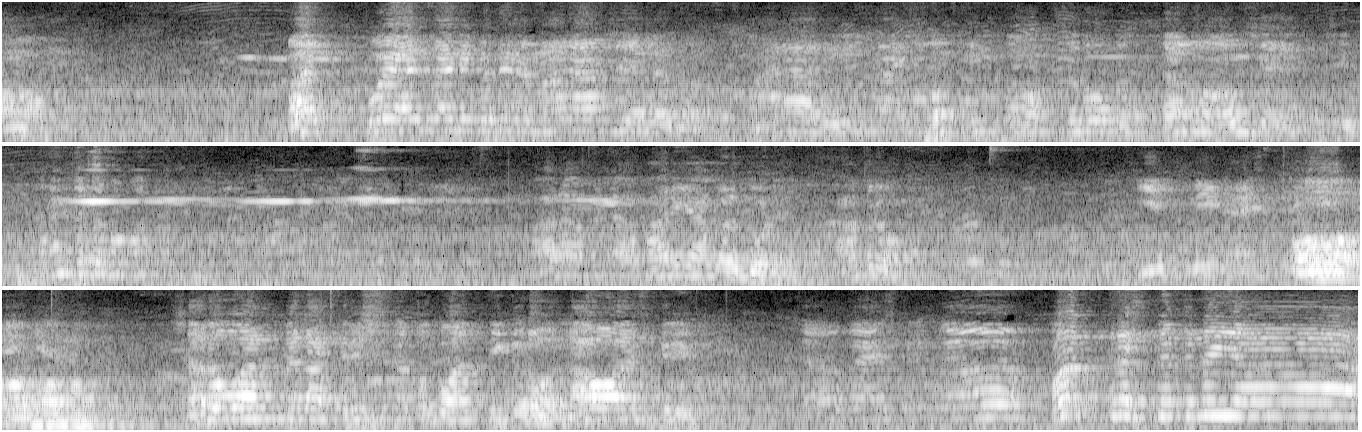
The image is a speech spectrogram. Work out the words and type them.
આવો. ભાઈ કોઈ નહીં બધાને માન આપશે એટલે તો. મારા રીલના શોખીન બાઉન્સરો બધાનો આવશે. મારા બેટા મારી આગળ દોડે. સાંભળો. એક મિનિટ આઈસ્ક્રીમ શરૂઆત પેલા કૃષ્ણ ભગવાનથી કરો. લાવો આઈસ્ક્રીમ લાવો આઈસ્ક્રીમ ભક્ત કૃષ્ણ કનૈયા.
